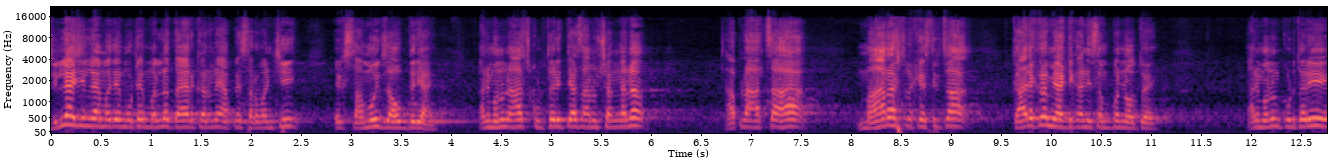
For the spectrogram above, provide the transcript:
जिल्ह्या जिल्ह्यामध्ये मोठे मल्ल तयार करणे आपल्या सर्वांची एक सामूहिक जबाबदारी आहे. आणि म्हणून आज कुठंतरी त्याच अनुषंगानं आपला आजचा हा महाराष्ट्र केसरीचा कार्यक्रम या ठिकाणी संपन्न होतो आहे आणि म्हणून कुठंतरी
